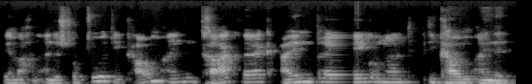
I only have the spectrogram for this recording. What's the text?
Wir machen eine Struktur, die kaum ein Tragwerk, Einprägung hat, die kaum eine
